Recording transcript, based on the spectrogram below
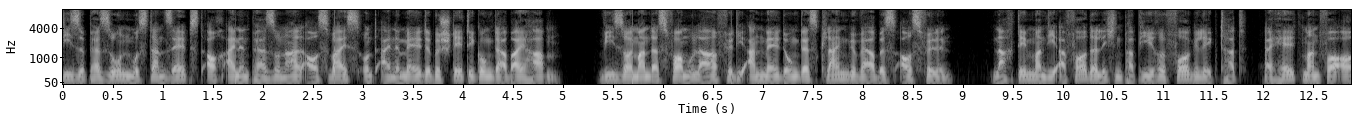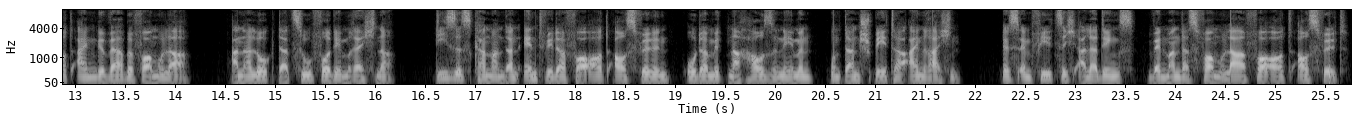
Diese Person muss dann selbst auch einen Personalausweis und eine Meldebestätigung dabei haben. Wie soll man das Formular für die Anmeldung des Kleingewerbes ausfüllen? Nachdem man die erforderlichen Papiere vorgelegt hat, erhält man vor Ort ein Gewerbeformular. Analog dazu vor dem Rechner. Dieses kann man dann entweder vor Ort ausfüllen oder mit nach Hause nehmen und dann später einreichen. Es empfiehlt sich allerdings, wenn man das Formular vor Ort ausfüllt.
